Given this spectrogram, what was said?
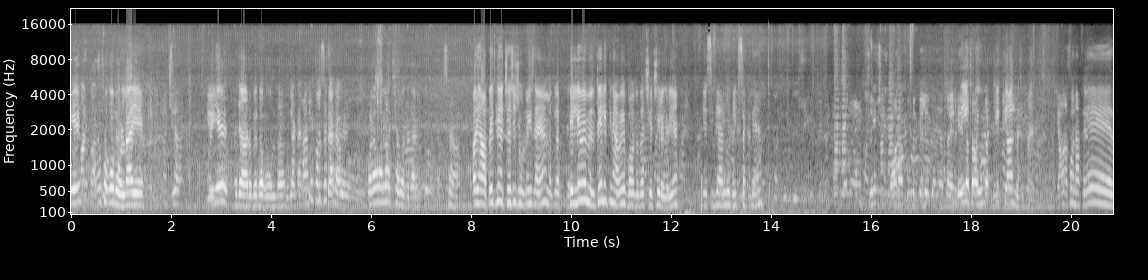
ये सौ का बोल रहा है ये। अच्छा। ये हज़ार रुपए का बोल रहा। है कौन सा बड़ा वाला अच्छा लग रहा है। अच्छा। और यहाँ पे इतनी अच्छी अच्छी ज्वेलरीज हैं मतलब दिल्ली में मिलती है लेकिन यहाँ पे बहुत ज़्यादा अच्छी अच्छी लग रही है। जैसे कि आप ये देख सकते हैं। देख रही हूँ। फिर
